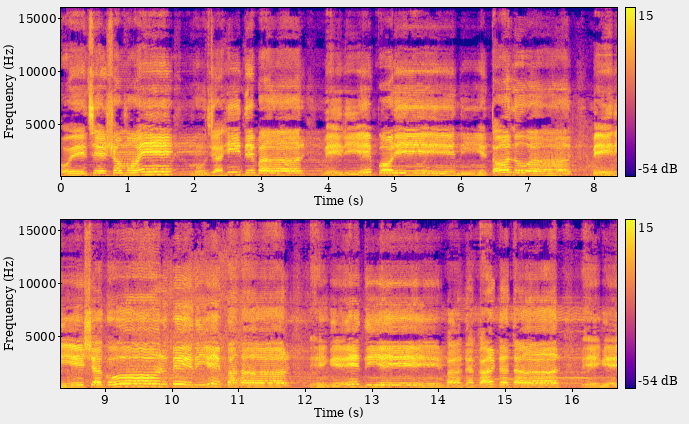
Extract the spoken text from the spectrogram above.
হয়েছে সময়ে মুজাহিদেবার, বেরিয়ে পড়ে নিয়ে তলোয়ার, পেরিয়ে সাগর, পেরিয়ে পাহাড়, ভেঙে দিয়ে বাধা কাটা তার, ভেঙে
